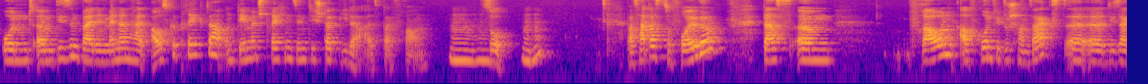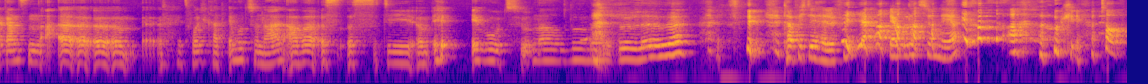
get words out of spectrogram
Und ähm, die sind bei den Männern halt ausgeprägter und dementsprechend sind die stabiler als bei Frauen. Mhm. So. Mhm. Was hat das zur Folge? Dass ähm, Frauen aufgrund, wie du schon sagst, äh, äh dieser ganzen, äh, äh, äh, jetzt wollte ich gerade emotional, aber es ist die ähm, evolutionär. Darf ich dir helfen? Ja. Evolutionär? Ah, okay. Top,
